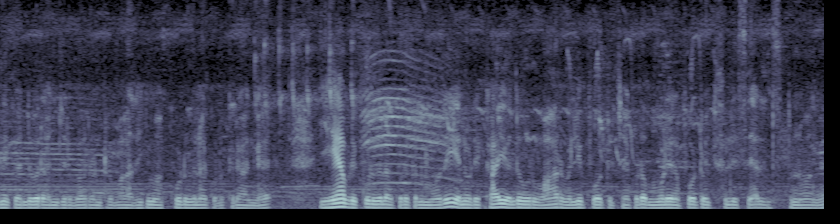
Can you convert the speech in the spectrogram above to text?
எனக்கு வந்து ஒரு அஞ்சு ரூபா ரெண்டு ரூபா அதிகமாக கூடுதலாக கொடுக்குறாங்க. ஏன் அப்படி கூடுதலாக கொடுக்கணும் போது என்னுடைய காய் வந்து ஒரு வாரம் வெளியே போட்டு வச்சா கூட மூலையில் போட்டு வச்சு சொல்லி சேல்ஸ் பண்ணுவாங்க.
